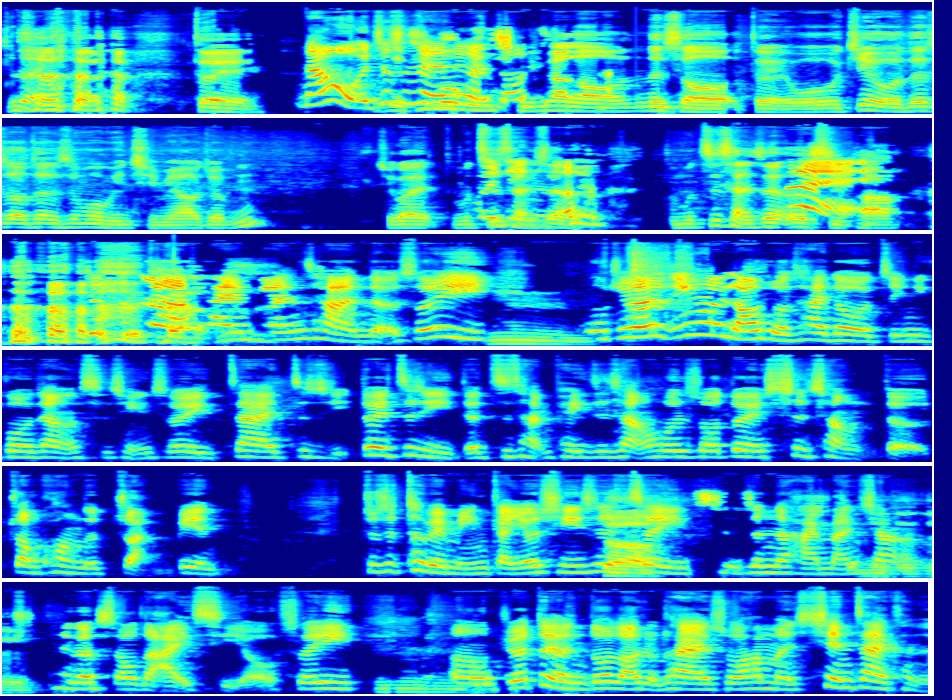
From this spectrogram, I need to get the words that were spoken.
对，对，然后我就是那那个时候名其妙哦。那时候，对我我记得我那时候真的是莫名其妙，就嗯，奇怪，怎么资产剩归零了怎么资产剩二对十趴？就真的 还蛮惨的，所以嗯，我觉得，因为老韭菜都有经历过这样的事情，所以在自己对自己的资产配置上，或者说对市场的状况的转变，就是特别敏感。尤其是这一次，真的还蛮像那个时候的 ICO。所以，嗯呃，我觉得对很多老韭菜来说，他们现在可能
